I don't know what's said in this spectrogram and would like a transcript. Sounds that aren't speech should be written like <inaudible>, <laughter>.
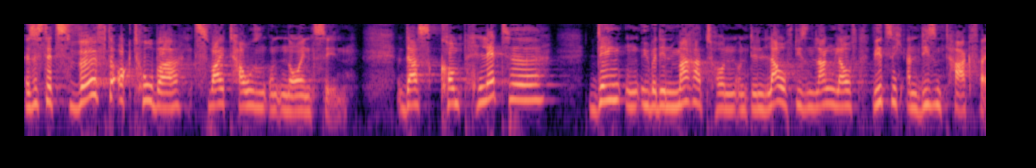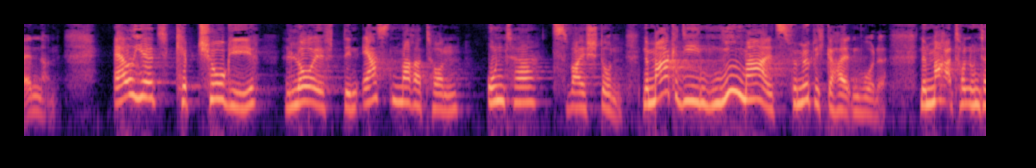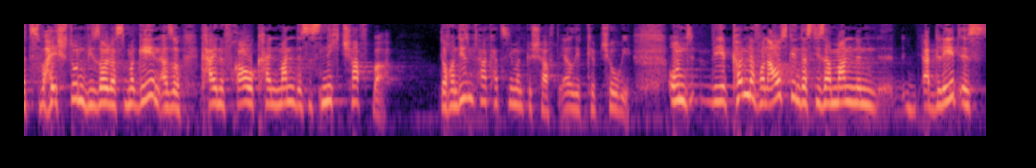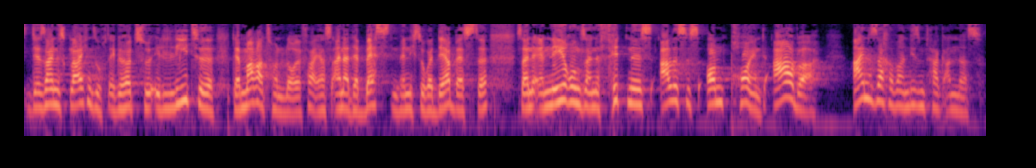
Es ist der 12. Oktober 2019. Das komplette Denken über den Marathon und den Lauf, diesen langen Lauf, wird sich an diesem Tag verändern. Elliot Kipchoge läuft den ersten Marathon unter zwei Stunden. Eine Marke, die niemals für möglich gehalten wurde. Ein Marathon unter zwei Stunden, wie soll das mal gehen? Also keine Frau, kein Mann, das ist nicht schaffbar. Doch an diesem Tag hat es jemand geschafft, Elliot Kipchoge. Und wir können davon ausgehen, dass dieser Mann ein Athlet ist, der seinesgleichen sucht. Er gehört zur Elite der Marathonläufer. Er ist einer der Besten, wenn nicht sogar der Beste. Seine Ernährung, seine Fitness, alles ist on point. Aber eine Sache war an diesem Tag anders.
